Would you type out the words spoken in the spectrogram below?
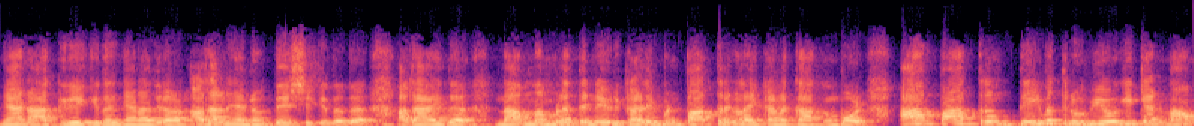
ഞാൻ ആഗ്രഹിക്കുന്നത്. ഞാൻ അതിൽ അതാണ് ഞാൻ ഉദ്ദേശിക്കുന്നത്. അതായത് നാം നമ്മളെ തന്നെ ഒരു കളിമൺ പാത്രങ്ങളായി കണക്കാക്കുമ്പോൾ ആ പാത്രം ദൈവത്തിന് ഉപയോഗിക്കാൻ നാം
